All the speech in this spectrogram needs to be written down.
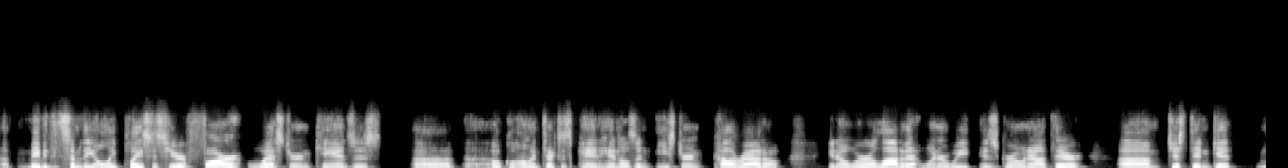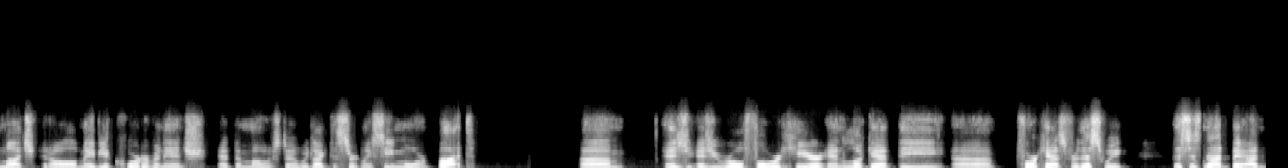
uh, maybe some of the only places here, far western Kansas, uh, uh, Oklahoma and Texas panhandles and eastern Colorado, you know, where a lot of that winter wheat is grown out there, um, just didn't get much at all, maybe a quarter of an inch at the most. Uh, we'd like to certainly see more, but um, as you, as you roll forward here and look at the uh, forecast for this week, this is not bad.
